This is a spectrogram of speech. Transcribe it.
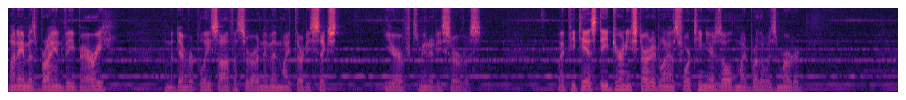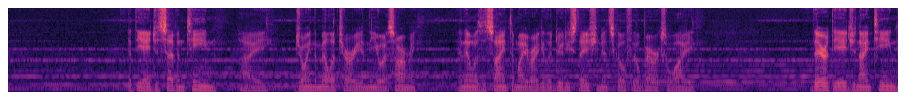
My name is Brian V. Barry. I'm a Denver police officer and I'm in my 36th year of community service. My PTSD journey started when I was 14 years old and my brother was murdered. At the age of 17, I joined the military in the U.S. Army and then was assigned to my regular duty station at Schofield Barracks, Hawaii. There at the age of 19,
